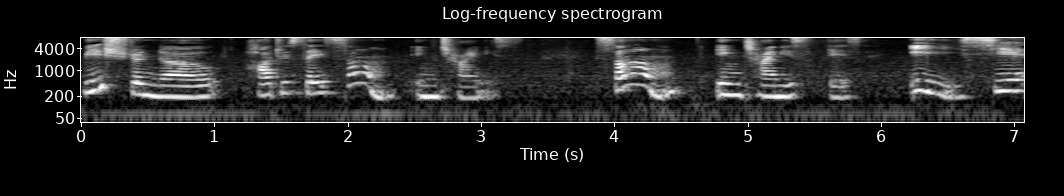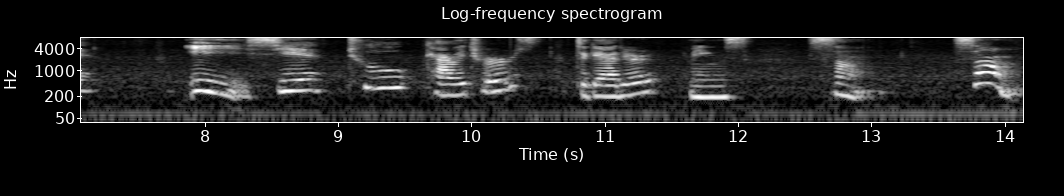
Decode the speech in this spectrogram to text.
we should know how to say some in Chinese. Some in Chinese is 一些,一些 two characters together means some. Some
